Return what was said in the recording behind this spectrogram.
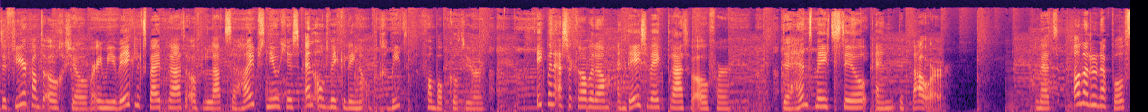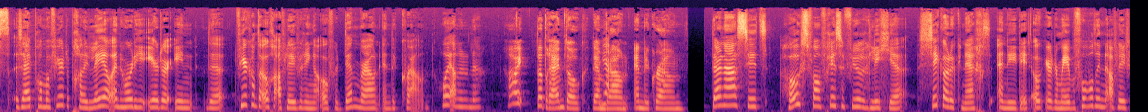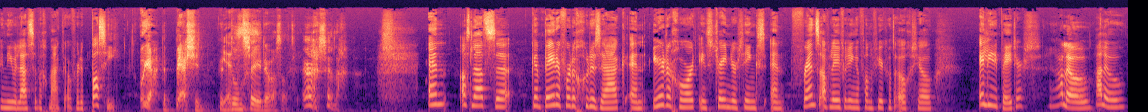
de Vierkante Ogen Show, waarin we je wekelijks bijpraten over de laatste hypes, nieuwtjes en ontwikkelingen op het gebied van popcultuur. Ik ben Esther Krabbedam en deze week praten we over The Handmaid's Tale en The Power. Met Anna-Luna Post. Zij promoveert op Galileo en hoorde je eerder in de Vierkante Ogen afleveringen over Dan Brown en The Crown. Hoi Anna-Luna. Hoi, dat rijmt ook. Dan Ja. Brown en The Crown. Daarnaast zit host van Fris en Vurig Liedje, Sikko de Knecht. En die deed ook eerder mee, bijvoorbeeld in de aflevering die we laatst hebben gemaakt over de passie. Oh ja, de Passion. Met Yes. Don Ceder was dat. Erg gezellig. En als laatste campaigner voor de goede zaak en eerder gehoord in Stranger Things en Friends afleveringen van de Vierkante Ogen Show, Eline Peters. Hallo. Hallo.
